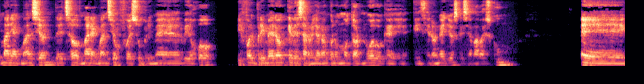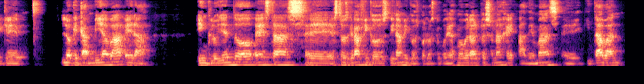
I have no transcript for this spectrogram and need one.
Maniac Mansion. De hecho, Maniac Mansion fue su primer videojuego y fue el primero que desarrollaron con un motor nuevo que, hicieron ellos, que se llamaba Scum, eh, que lo que cambiaba era, incluyendo estas, eh, estos gráficos dinámicos por los que podías mover al personaje, además eh, quitaban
